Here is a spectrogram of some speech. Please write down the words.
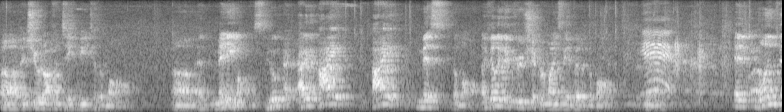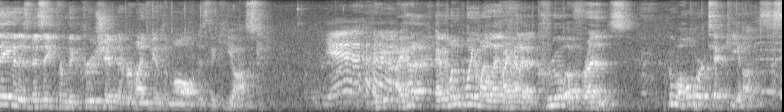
um, and she would often take me to the mall. um, and many malls. Who I, I I miss the mall. I feel like the cruise ship reminds me a bit of the mall. Yeah. And one thing that is missing from the cruise ship that reminds me of the mall is the kiosk. I, Yeah. I had a, at one point in my life I had a crew of friends who all worked at kiosks.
